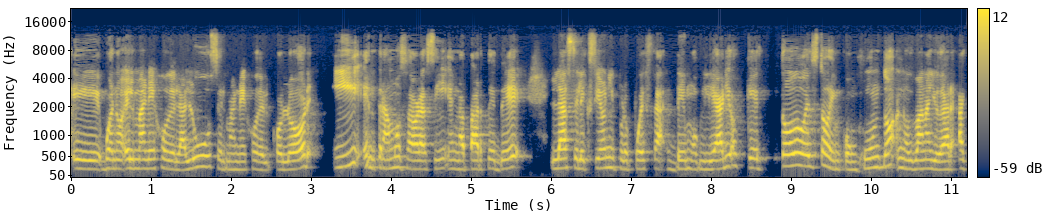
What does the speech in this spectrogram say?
eh, bueno, el manejo de la luz, el manejo del color y entramos ahora sí en la parte de la selección y propuesta de mobiliario, que todo esto en conjunto nos van a ayudar a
